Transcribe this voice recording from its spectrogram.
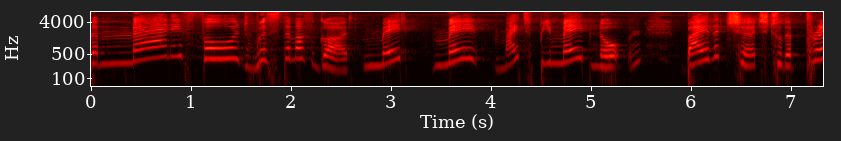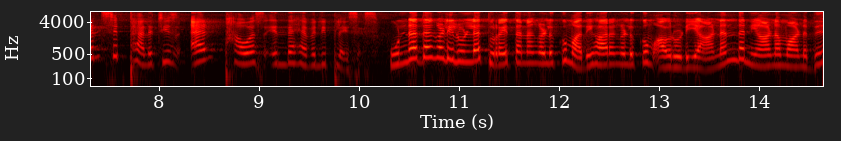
the manifold wisdom of God made, made, might be made known by the church to the principalities and powers in the heavenly places. உன்னதங்களில் உள்ள துரைத்தனங்களுக்கும் அதிகாரங்களுக்கும் அவருடைய அனந்த ஞானமானது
